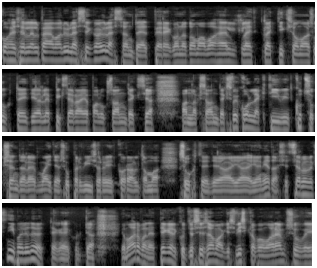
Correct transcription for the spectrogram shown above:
kohe sellel päeval üles ka ülesande, et perekonnad omavahel klatiks oma suhteid ja lepiks ära ja paluks andeks ja annaks andeks või kollektiivid kutsuks endale, ma ei tea, superviisoreid korraldama suhteid ja, ja, ja nii edasi, et seal oleks nii palju tööd tegelikult ja. ja ma arvan, et tegelikult just seesama, kes viskab oma rämpsu või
